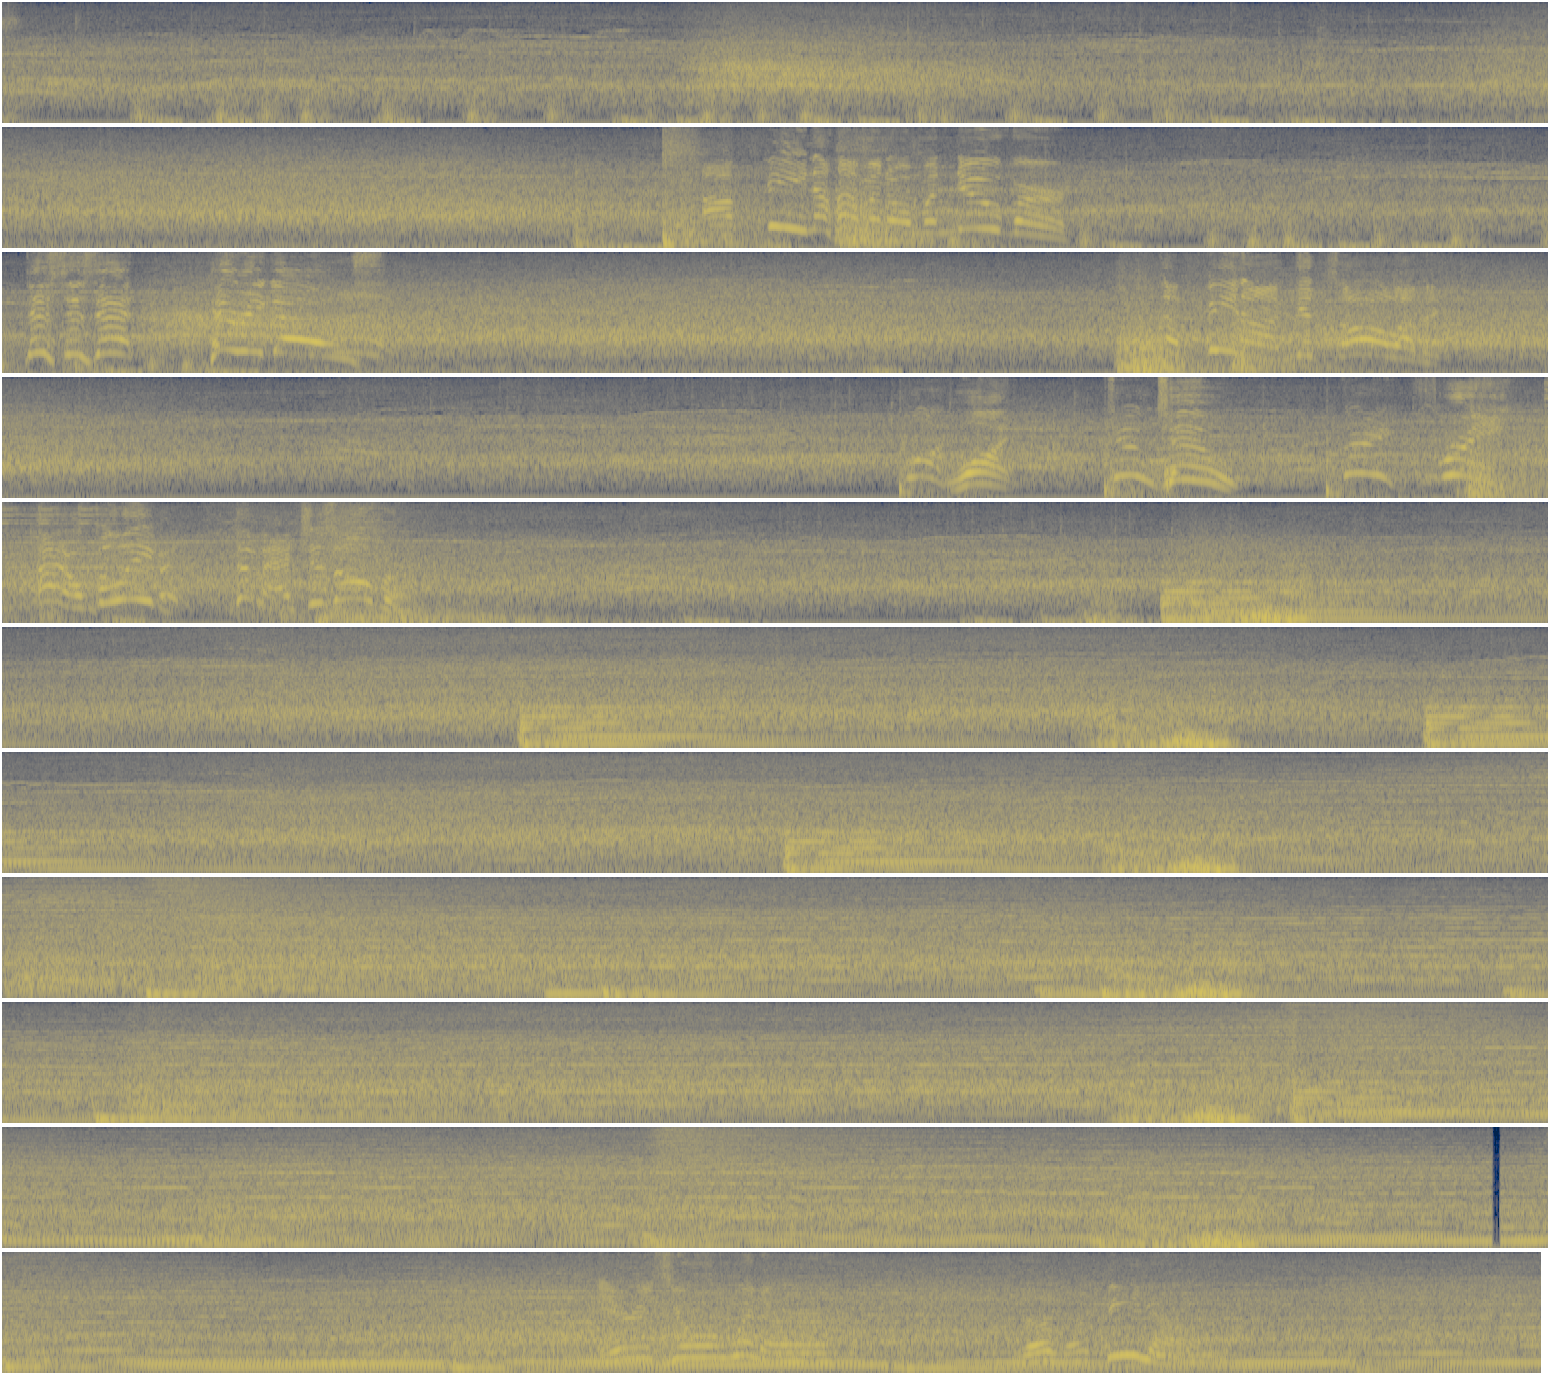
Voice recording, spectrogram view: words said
A phenomenal maneuver. This is it. Here he goes. One, two, two, three. three. I don't believe it. The match is over. Here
